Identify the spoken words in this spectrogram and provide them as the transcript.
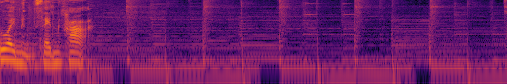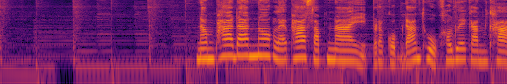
ด้วย 1 เซนค่ะ นำผ้าด้านนอกและผ้าซับในประกบด้านถูกเข้าด้วยกันค่ะ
